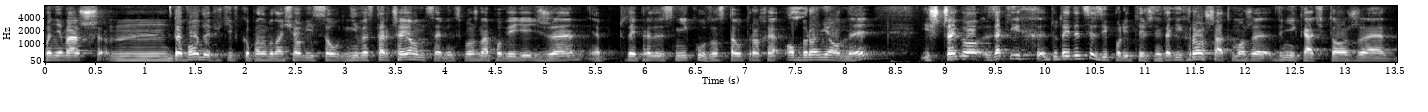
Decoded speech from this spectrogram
ponieważ mm, dowody przeciwko panu Banasiowi są niewystarczające, więc można powiedzieć, że tutaj prezes NIK-u został trochę obroniony i z czego, z jakich tutaj decyzji politycznych, z jakich roszad może wynikać to, że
